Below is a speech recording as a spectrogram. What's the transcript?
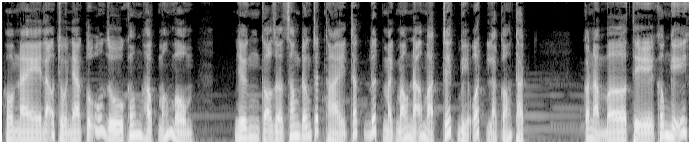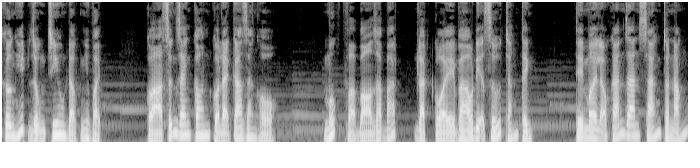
Hôm nay lão chủ nhà cũ dù không học máu mồm, nhưng cọ rửa xong đống chất thải chắc đứt mạch máu não mà chết bị uất là có thật. Con nằm mơ thì không nghĩ Khương Hiếp dùng chiêu độc như vậy. Quả xứng danh con của đại ca Giang Hồ. Múc và bò ra bát, đặt quầy vào đĩa sứ trắng tinh. Thì mời lão khán gian sáng cho nóng,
